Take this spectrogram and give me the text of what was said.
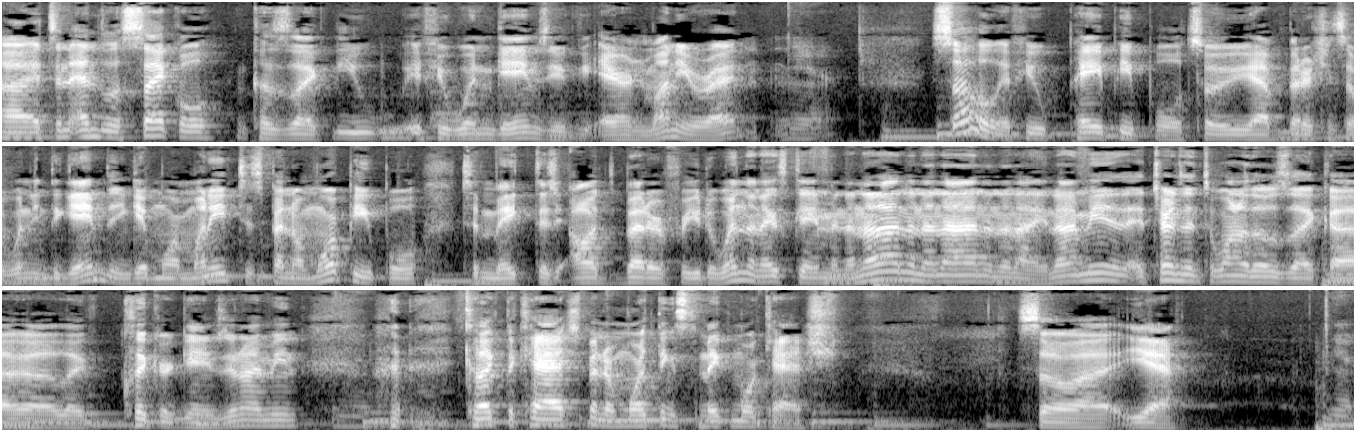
uh, it's an endless cycle because like you, if you win games, you earn money, right? Yeah. So if you pay people so you have a better chance of winning the game, then you get more money to spend on more people to make the odds better for you to win the next game. And na na na na na na. You know what I mean? It turns into one of those like uh like clicker games. You know what I mean? Collect the cash, spend on more things to make more cash. So uh, yeah. Yeah.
